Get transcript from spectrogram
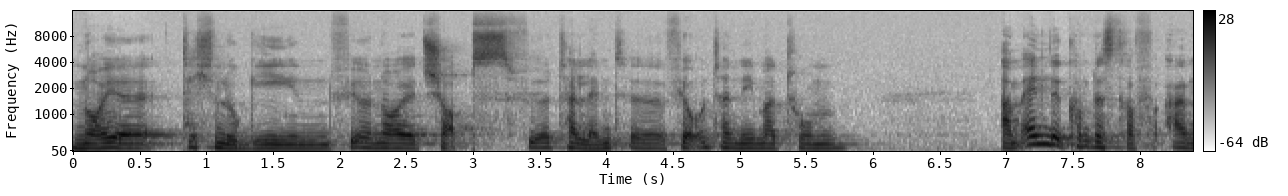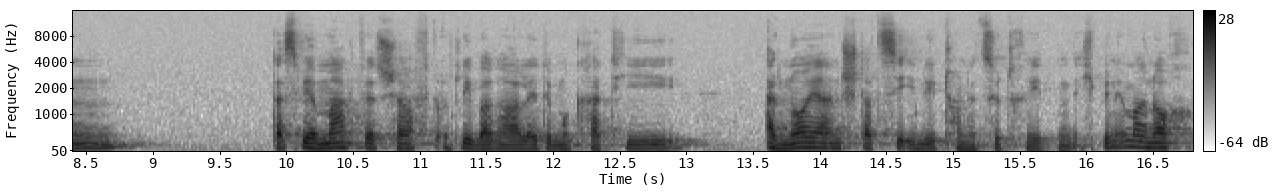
neue Technologien, für neue Jobs, für Talente, für Unternehmertum. Am Ende kommt es darauf an, dass wir Marktwirtschaft und liberale Demokratie erneuern, statt sie in die Tonne zu treten. Ich bin immer noch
